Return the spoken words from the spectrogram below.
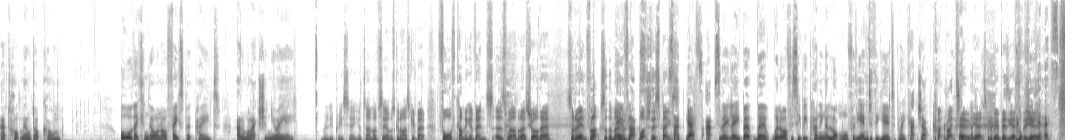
at hotmail.com, or they can go on our Facebook page, Animal Action UAE. Really appreciate your time. Obviously, I was going to ask you about forthcoming events as well, but I'm sure they're sort of in flux at the moment. Influx. Watch this space. Sad. Yes, absolutely. But we're, we'll obviously be planning a lot more for the end of the year to play catch up. Quite right, too. Yeah, it's going to be a busy end of the year. yes.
